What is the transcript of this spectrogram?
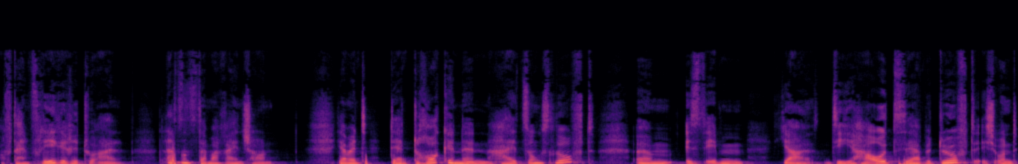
auf dein Pflegeritual? Lass uns da mal reinschauen. Ja, mit der trockenen Heizungsluft ähm, ist eben ja die Haut sehr bedürftig und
